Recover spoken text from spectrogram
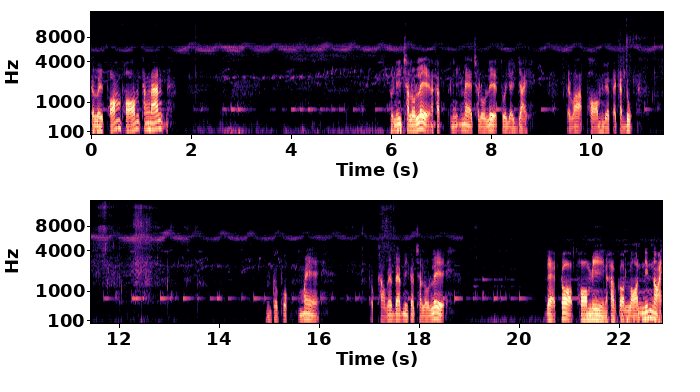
ก็เลยผอมๆทั้งนั้น ตัวนี้ชาโลเล่นะครับ ตัวนี้แม่ชาโลเล่ตัวใหญ่ ๆ แต่ว่าพร้อมเหลือแต่กระดูกมันก็พวกแม่ตัวขาวแวบๆนี่ก็ชาโลเล่แดดก็พอมีนะครับ ก็ร้อนนิดหน่อย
